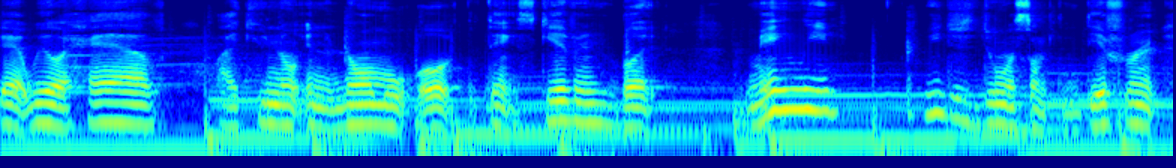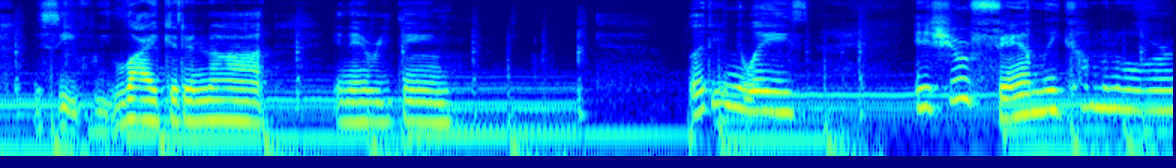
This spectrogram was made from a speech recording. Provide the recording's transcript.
that we'll have, like you know, in the normal or Thanksgiving, but mainly we just doing something different to see if we like it or not and everything. But anyways, is your family coming over?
